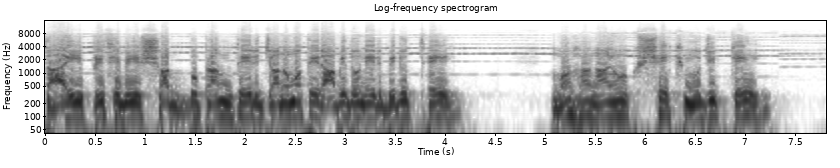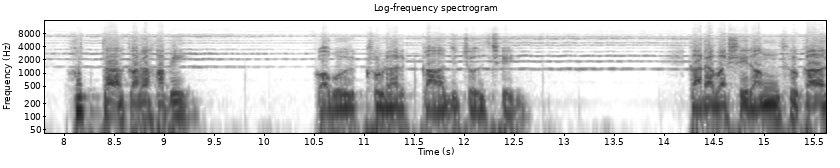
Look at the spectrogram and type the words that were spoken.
তাই পৃথিবীর সর্বপ্রান্তের জনমতের আবেদনের বিরুদ্ধে মহানায়ক শেখ মুজিবকে হত্যা করা হবে। কবর খোঁড়ার কাজ চলছে। কারাবাসের অন্ধকার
